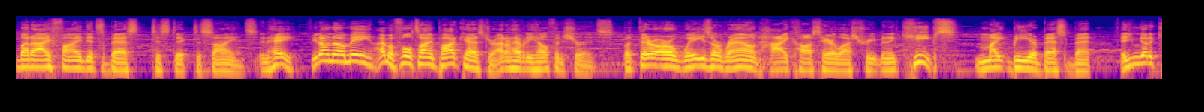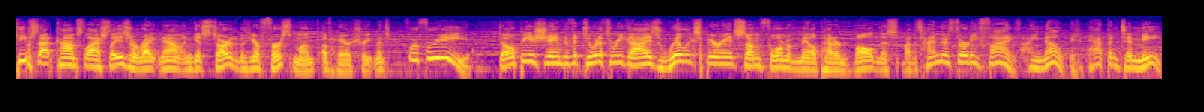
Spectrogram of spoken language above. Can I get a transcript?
but I find it's best to stick to science. And hey, if you don't know me, I'm a full time podcaster. I don't have any health insurance, but there are ways around high cost hair loss treatment, and Keeps might be your best bet. And you can go to keeps.com slash laser right now and get started with your first month of hair treatment for free. Don't be ashamed of it. Two out of three guys will experience some form of male pattern baldness by the time they're 35. I know, it happened to me.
